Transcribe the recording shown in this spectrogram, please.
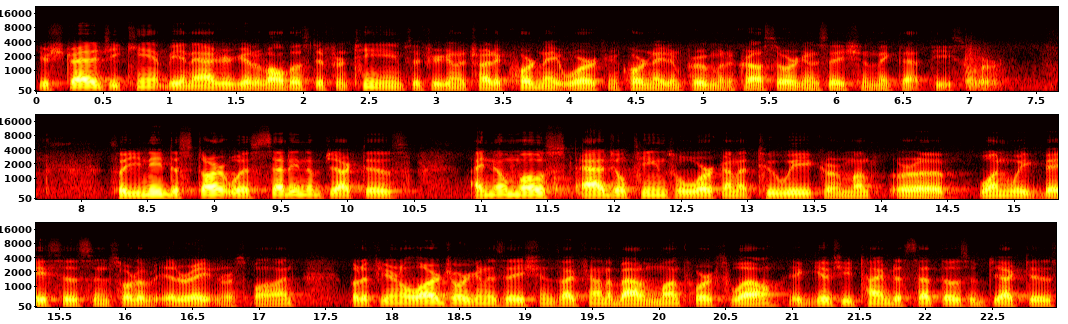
your strategy can't be an aggregate of all those different teams if you're going to try to coordinate work and coordinate improvement across the organization and make that piece work. So you need to start with setting objectives, I know most agile teams will work on a two-week or a month or a one-week basis and sort of iterate and respond. But if you're in a large organizations, I've found about a month works well. It gives you time to set those objectives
